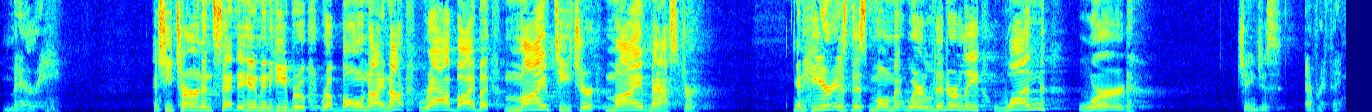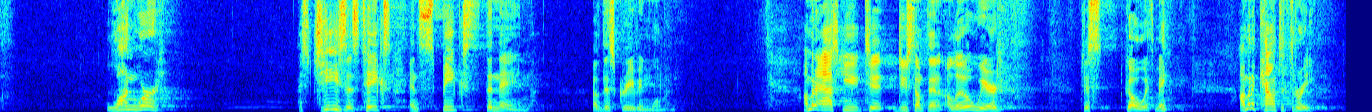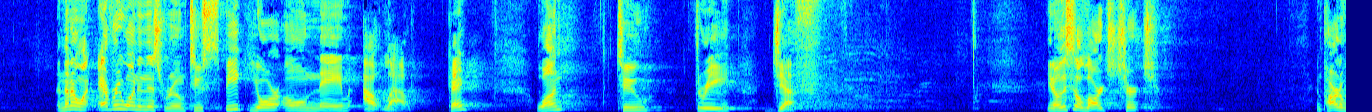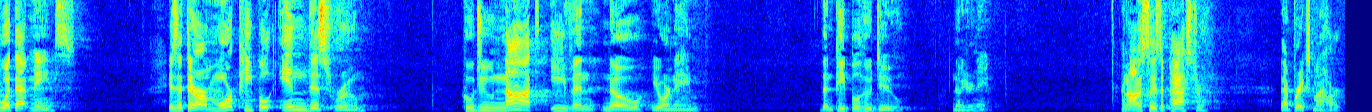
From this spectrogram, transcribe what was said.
Mary. And she turned and said to him in Hebrew, Rabboni, not rabbi, but my teacher, my master. And here is this moment where literally one word changes everything. One word. As Jesus takes and speaks the name of this grieving woman. I'm going to ask you to do something a little weird. Just go with me. I'm going to count to three. And then I want everyone in this room to speak your own name out loud. Okay? One, two, three, Jeff. You know, this is a large church. And part of what that means is that there are more people in this room who do not even know your name than people who do know your name. And honestly, as a pastor, that breaks my heart.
